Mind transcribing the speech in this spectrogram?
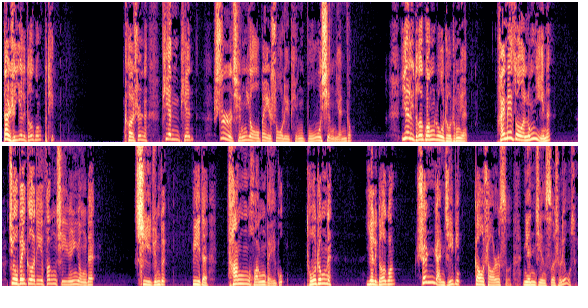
但是耶律德光不听。可是呢，偏偏事情又被舒律平不幸言中。耶律德光入主中原，还没坐稳龙椅呢，就被各地风起云涌的起义军队逼得仓皇北顾。途中呢，耶律德光身染疾病，高烧而死，年仅四十六岁。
